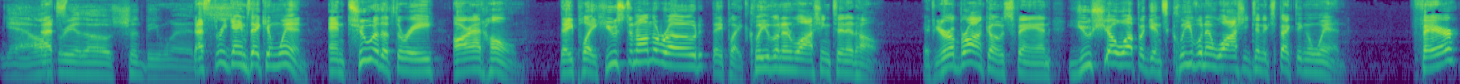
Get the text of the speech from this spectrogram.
Yeah, all that's, three of those should be wins. That's three games they can win. And two of the three are at home. They play Houston on the road, they play Cleveland and Washington at home. If you're a Broncos fan, you show up against Cleveland and Washington expecting a win. Fair?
